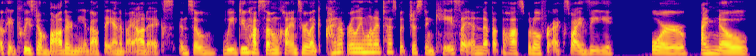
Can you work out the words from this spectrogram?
okay, please don't bother me about the antibiotics. And so we do have some clients who are like, I don't really want to test, but just in case I end up at the hospital for XYZ, or I know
